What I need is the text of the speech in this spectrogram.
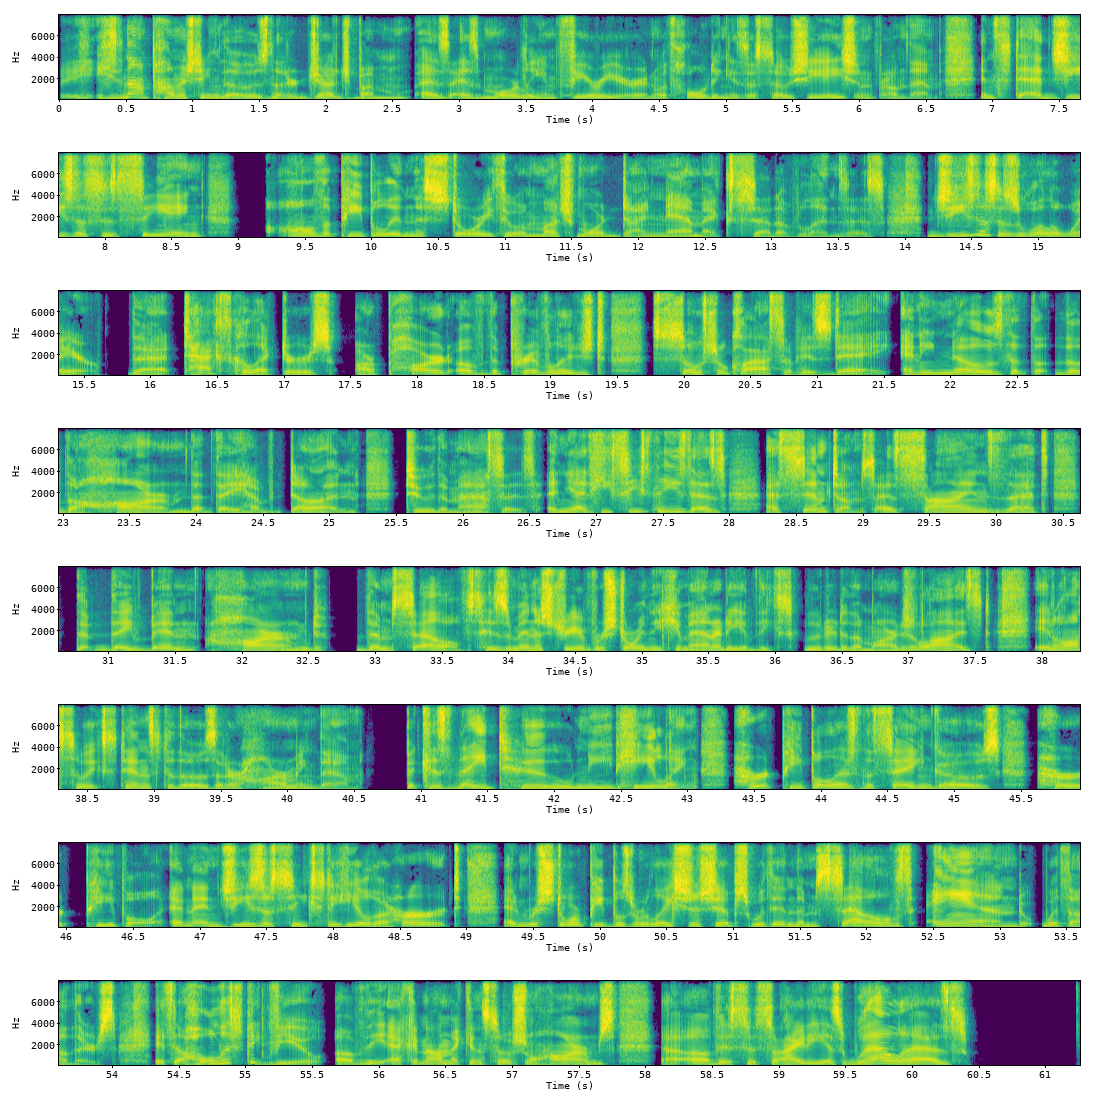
he's not punishing those that are judged by as as morally inferior and withholding his association from them. Instead, Jesus is seeing all the people in this story through a much more dynamic set of lenses. Jesus is well aware that tax collectors are part of the privileged social class of his day. And he knows that the, the, the, harm that they have done to the masses. And yet he sees these as, as symptoms, as signs that, that they've been harmed themselves. His ministry of restoring the humanity of the excluded and the marginalized, it also extends to those that are harming them because they too need healing. Hurt people, as the saying goes, hurt people. And, and Jesus seeks to heal the hurt and restore people's relationships within themselves and with others. It's a holistic view of the economic and social harms uh, of his society, as well as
